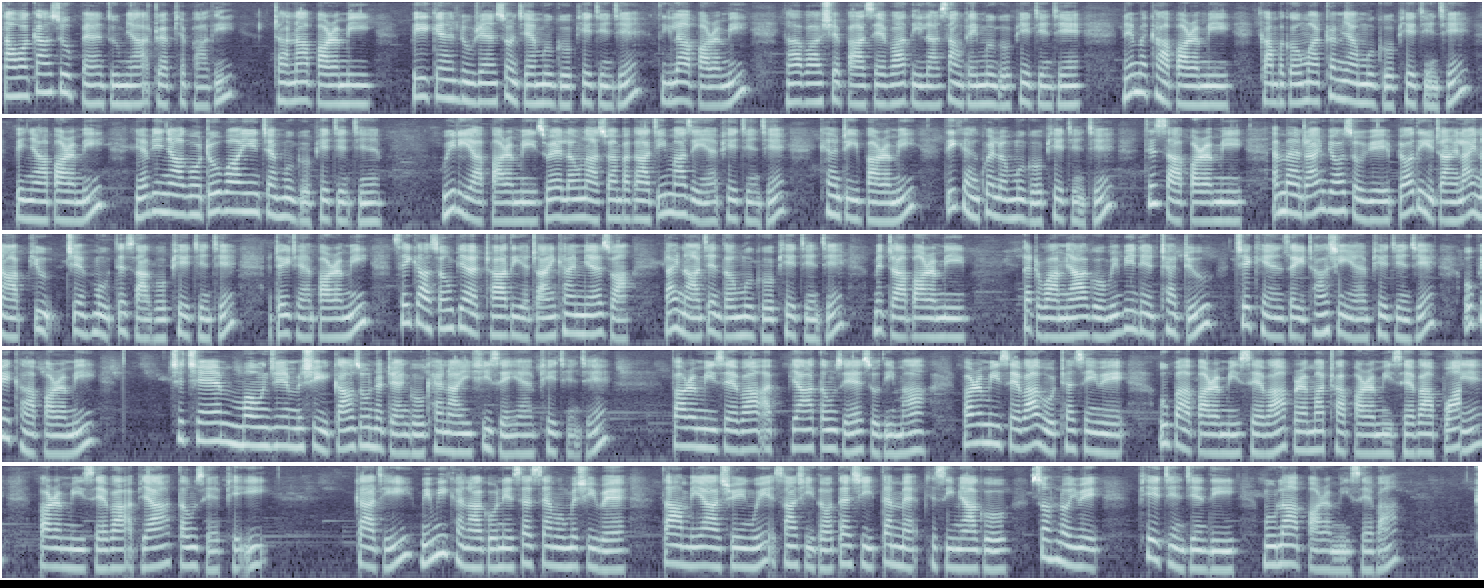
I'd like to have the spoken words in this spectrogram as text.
တာဝကစုပန်သူများအတွက်ဖြစ်ပါသည်ဒါနပါရမီ ပေကံလူရန်စွန့်ကြဲမှုကိုဖြည့်ခြင်းခြင်းသီလပါရမီ၅ပါး၈ပါး၁၀ပါးသီလစောင့်ထိန်မှုကိုဖြည့်ခြင်းခြင်းနိမခပါရမီကံပကုံးမှထွက်မြောက်မှုကိုဖြည့်ခြင်းခြင်းပညာပါရမီဉာဏ်ပညာကိုတိုးပွားရင်းချက်မှုကိုဖြည့်ခြင်းခြင်း ဝိရိယပါရမီဇွဲလုံးလာစွမ်းပကာကြီးမားစေရန်ဖြည့်ခြင်းခြင်းခန္တီပါရမီတိခံခွင့်လွှတ်မှုကိုဖြည့်ခြင်းခြင်းတစ္ဆာပါရမီအမှန်တိုင်းပြောဆို၍ပြောသည့်အတိုင်းလိုက်နာပြုကျင့်မှုတစ္ဆာကိုဖြည့်ခြင်းခြင်းအတိတ်ထံပါရမီစိတ်ကဆုံးဖြတ်ထားသည့်အတိုင်းခိုင်မြဲစွာလိုက်နာကျင့်သုံးမှုကိုဖြည့်ခြင်းခြင်းမေတ္တာပါရမီတတ္တဝါများကိုမိမိနှင့်ထပ်တူချစ်ခင်စိတ်ထားရှိရန်ဖြည့်ခြင်းခြင်းဥပိ္ပခာပါရမီ ချစ်ချင်းမုံခြင်းမရှိကောင်းဆုံးနှစ်တန်ကိုခန္ဓာရှိစေရန်ဖြည့်ခြင်းခြင်းပါရမီ10ပါးအပြား30ဆိုသည်မှာပါရမီ10ပါးကိုထပ်ဆင့်၍ဥပပါရမီ10ပါးပရမတ္ထပါရမီ10ပါးပွားရင်ပါရမီ10ပါးအပြား30ဖြစ်၏ကကြီးမိမိခန္ဓာကိုယ်နှင့်ဆက်ဆက်မှုမရှိဘဲတာမယရွှေငွေအစရှိသောတက်ရှိတက်မဲ့ပစ္စည်းများကိုစွန့်လွှတ်၍ဖြည့်ကျင့်ခြင်းသည်မူလပါရမီ10ပါး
